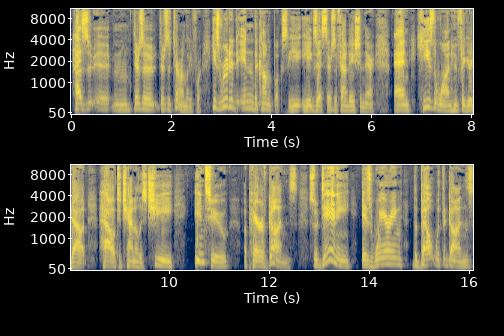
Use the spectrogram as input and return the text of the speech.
has uh, mm, there's a there's a term I'm looking for. He's rooted in the comic books. He he exists. There's a foundation there, and he's the one who figured out how to channel his chi into a pair of guns. So Danny is wearing the belt with the guns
